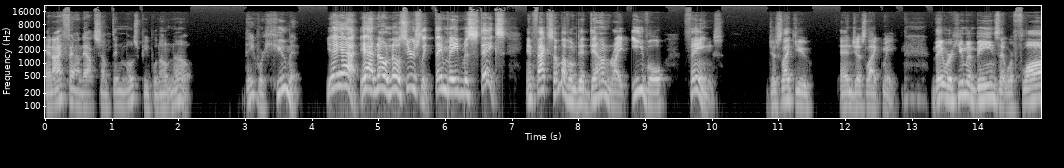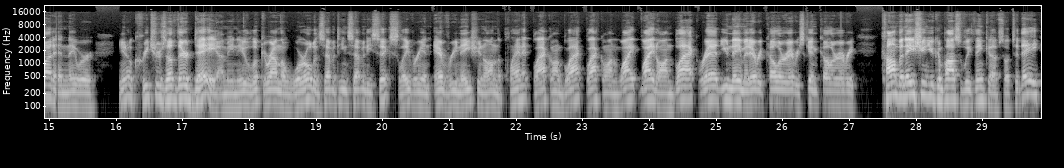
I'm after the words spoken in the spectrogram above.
And I found out something most people don't know. They were human. Yeah, yeah, yeah. No, no, seriously. They made mistakes. In fact, some of them did downright evil things, just like you and just like me. They were human beings that were flawed and they were, you know, creatures of their day. I mean, you look around the world in 1776, slavery in every nation on the planet, black on black, black on white, white on black, red, you name it, every color, every skin color, every combination you can possibly think of. So today,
